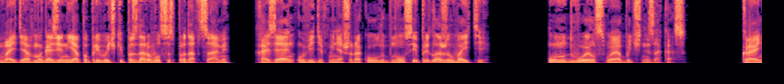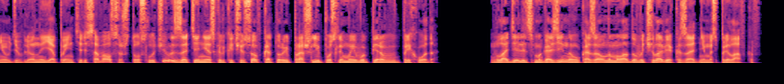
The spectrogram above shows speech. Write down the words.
Войдя в магазин, я по привычке поздоровался с продавцами. Хозяин, увидев меня, широко улыбнулся и предложил войти он удвоил свой обычный заказ. Крайне удивленный, я поинтересовался, что случилось за те несколько часов, которые прошли после моего первого прихода. Владелец магазина указал на молодого человека за одним из прилавков.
